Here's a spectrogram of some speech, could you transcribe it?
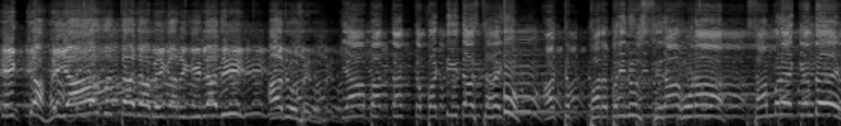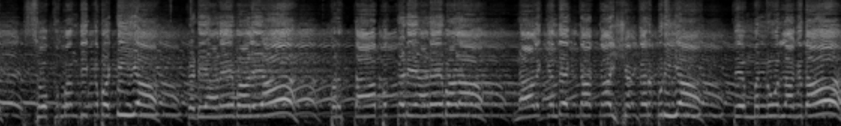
1000 ਦਿੱਤਾ ਜਾਵੇਗਾ ਰੰਗੀਲਾ ਜੀ। ਆ ਫਿਰ। ਕਿਆ ਬਾਤਾਂ, ਕਬੱਡੀ ਦਾ ਸਹਿਜ 8 ਫਰਵਰੀ ਨੂੰ ਸਿਰਾ ਹੋਣਾ। ਸਾਹਮਣੇ ਕਹਿੰਦੇ, ਸੁਖਮਨ ਦੀ ਕਬੱਡੀ ਆ, ਕੜਿਆਣੇ ਵਾਲਿਆ ਪ੍ਰਤਾਪ ਕੜਿਆਣੇ ਵਾਲਾ। ਨਾਲ ਕਹਿੰਦੇ, ਕਾਕਾ ਸ਼ੱਕਰਪੁਰੀਆ। ਤੇ ਮੈਨੂੰ ਲੱਗਦਾ,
